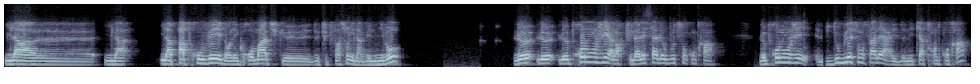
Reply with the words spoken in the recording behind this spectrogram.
Il a, il a, il a pas prouvé dans les gros matchs que de toute façon, il avait le niveau. Le, le, le prolonger, alors que tu l'as laissé aller au bout de son contrat, le prolonger, lui doubler son salaire, lui donner 4 ans de contrat.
